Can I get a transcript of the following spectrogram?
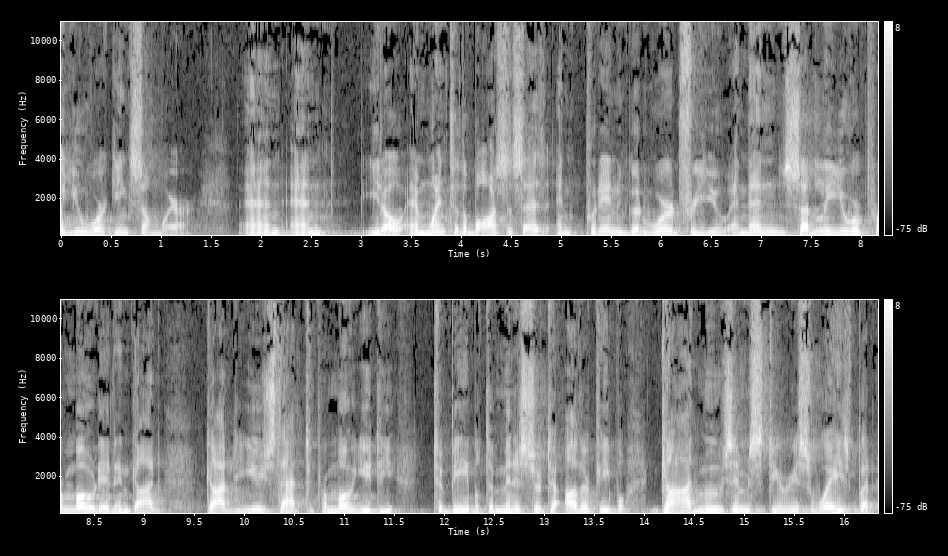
you working somewhere and, and you know, and went to the boss and says and put in a good word for you, and then suddenly you were promoted, and God, God used that to promote you to, to be able to minister to other people. God moves in mysterious ways, but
